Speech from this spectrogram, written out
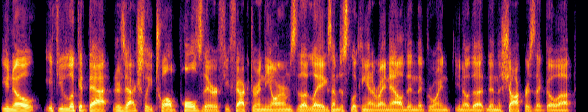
you know, if you look at that, there's actually 12 poles there. If you factor in the arms, the legs, I'm just looking at it right now, then the groin, you know, the then the chakras that go up.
